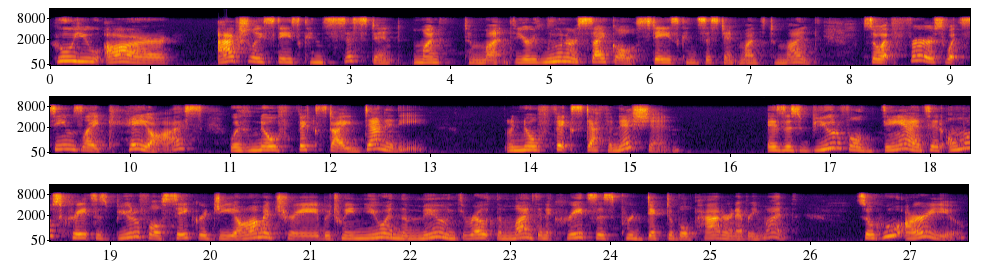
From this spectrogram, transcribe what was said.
who you are actually stays consistent month to month. Your lunar cycle stays consistent month to month. So at first, what seems like chaos with no fixed identity and no fixed definition is this beautiful dance. It almost creates this beautiful sacred geometry between you and the moon throughout the month, and it creates this predictable pattern every month. So, who are you?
